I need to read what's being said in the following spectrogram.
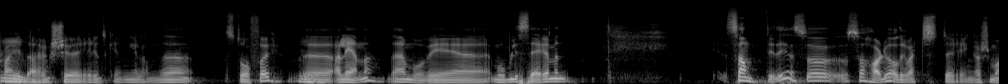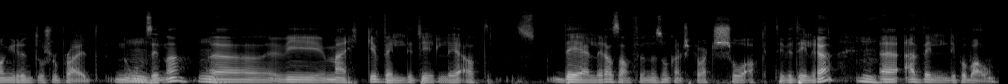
Pride mm. rundt omkring i landet stå for mm. uh, alene. Der må vi uh, mobilisere. Men samtidig så, så, har det jo aldri vært større engasjement rundt Oslo Pride noensinne. Mm. Mm. vi merker veldig tydelig at deler av samfunnet som kanskje ikke har vært så aktive tidligere, mm. er veldig på ballen.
